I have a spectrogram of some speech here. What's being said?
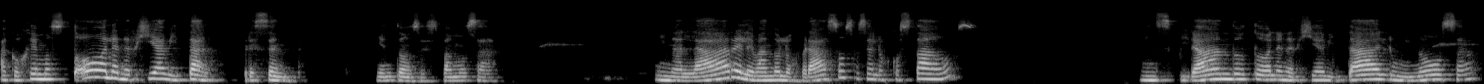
acogemos toda la energía vital presente. Y entonces vamos a inhalar elevando los brazos hacia los costados, inspirando toda la energía vital, luminosa.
